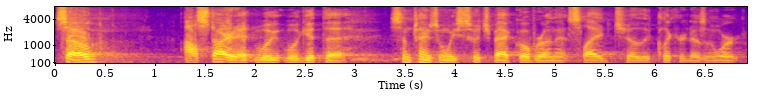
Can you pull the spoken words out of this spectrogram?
So I'll start it. We'll, we'll, get the. Sometimes when we switch back over on that slideshow, the clicker doesn't work.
